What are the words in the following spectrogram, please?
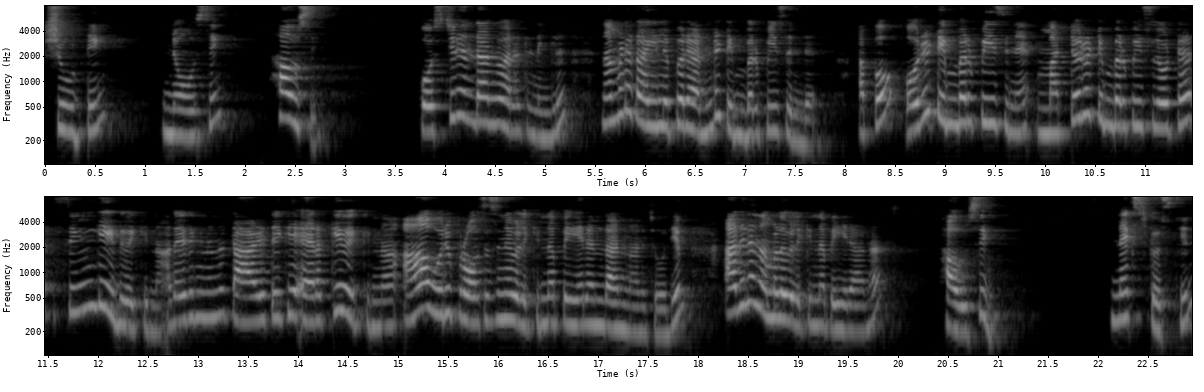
shooting nosing housing question എന്താണെന്ന് പറഞ്ഞിട്ടുണ്ടെങ്കിൽ നമ്മുടെ കയ്യിൽ ഇപ്പോൾ രണ്ട് ടിമ്പർ പീസ് ഉണ്ട്. അപ്പോൾ ഒരു ടിമ്പർ പീസിനെ മറ്റൊരു ടിമ്പർ പീസിലോട്ട് സിങ്ക് ചെയ്ത് വെക്കുന്ന അതായത് ഇങ്ങനെ നിന്ന് താഴത്തേക്ക് ഇറക്കി വെക്കുന്ന ആ ഒരു പ്രോസസ്സിനെ വിളിക്കുന്ന പേരെന്താണെന്നാണ് ചോദ്യം. അതിനെ നമ്മൾ വിളിക്കുന്ന പേരാണ് housing next question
